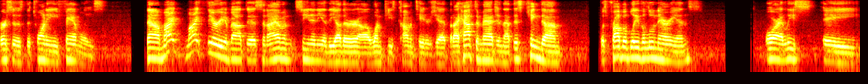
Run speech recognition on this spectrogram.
versus the 20 families. Now, my my theory about this, and I haven't seen any of the other uh, One Piece commentators yet, but I have to imagine that this kingdom was probably the Lunarians, or at least a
